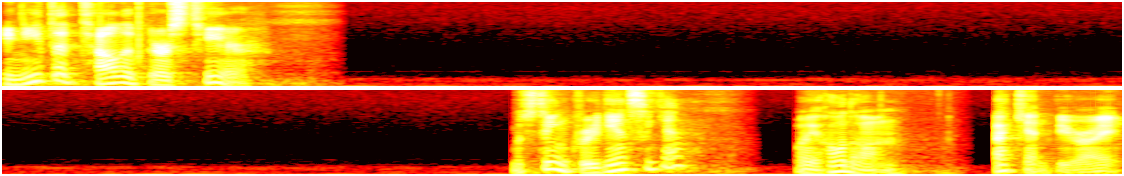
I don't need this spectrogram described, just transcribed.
you need the bear's tier. What's the ingredients again? Wait, hold on. That can't be right.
